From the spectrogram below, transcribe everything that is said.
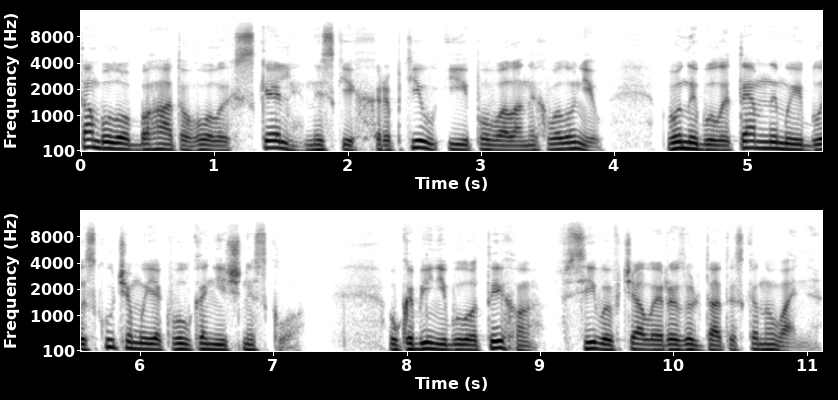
Там було багато голих скель, низьких хребтів і повалених валунів. Вони були темними і блискучими, як вулканічне скло. У кабіні було тихо, всі вивчали результати сканування.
